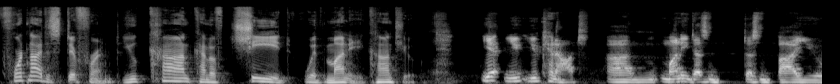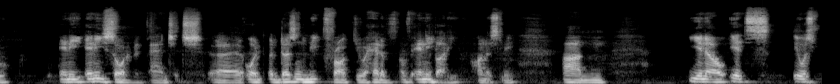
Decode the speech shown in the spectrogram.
Fortnite is different. You can't kind of cheat with money, can't you? Yeah, you, you cannot. Um, money doesn't, doesn't buy you any, any sort of advantage, uh, or, or, doesn't leapfrog you ahead of, of anybody, honestly. Um, you know, it's, it was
